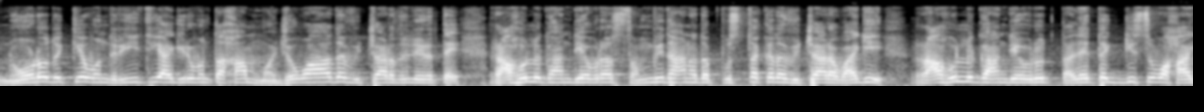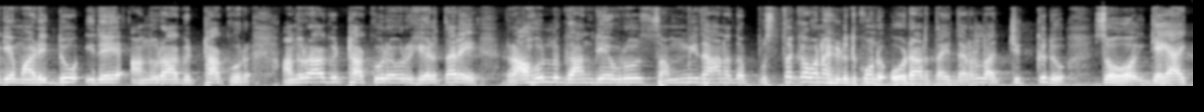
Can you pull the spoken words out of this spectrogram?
ನೋಡೋದಕ್ಕೆ ಒಂದು ರೀತಿಯಾಗಿರುವಂತಹ ಮಜವಾದ ವಿಚಾರದಲ್ಲಿರುತ್ತೆ. ರಾಹುಲ್ ಗಾಂಧಿಯವರ ಸಂವಿಧಾನದ ಪುಸ್ತಕದ ವಿಚಾರವಾಗಿ ರಾಹುಲ್ ಗಾಂಧಿಯವರು ತಲೆ ತಗ್ಗಿಸುವ ಹಾಗೆ ಮಾಡಿದ್ದು ಇದೆ ಅನುರಾಗ್ ಠಾಕೂರ್. ಅನುರಾಗ್ ಠಾಕೂರ್ ಅವರು ಹೇಳ್ತಾರೆ, ರಾಹುಲ್ ಗಾಂಧಿಯವರು ಸಂವಿಧಾನದ ಪುಸ್ತಕವನ್ನು ಹಿಡಿದುಕೊಂಡು ಓಡಾಡ್ತಾ ಇದ್ದಾರಲ್ಲ, ಚಿಕ್ಕದು. ಸೊ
